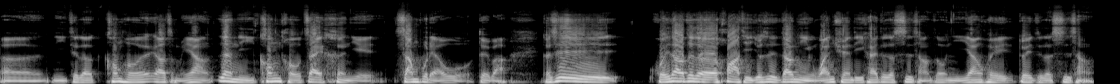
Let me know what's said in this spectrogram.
呃你这个空头要怎么样，任你空头再恨也伤不了我，对吧？可是。回到这个话题，就是当你完全离开这个市场之后，你一样会对这个市场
